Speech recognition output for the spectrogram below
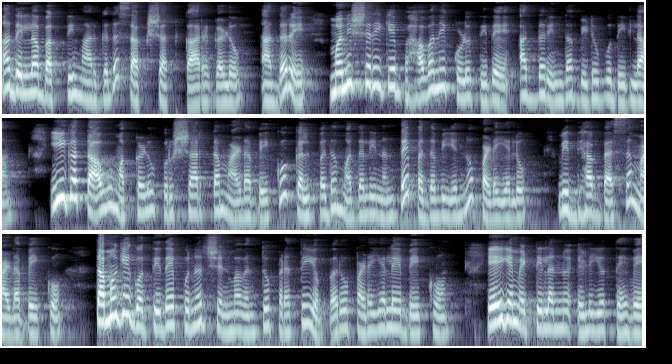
ಅದೆಲ್ಲ ಭಕ್ತಿ ಮಾರ್ಗದ ಸಾಕ್ಷಾತ್ಕಾರಗಳು. ಆದರೆ ಮನುಷ್ಯರಿಗೆ ಭಾವನೆ ಕೊಳುತ್ತಿದೆ. ಆದ್ದರಿಂದ ಬಿಡುವುದಿಲ್ಲ. ಈಗ ತಾವು ಮಕ್ಕಳು ಪುರುಷಾರ್ಥ ಮಾಡಬೇಕು ಕಲ್ಪದ ಮೊದಲಿನಂತೆ ಪದವಿಯನ್ನು ಪಡೆಯಲು ವಿದ್ಯಾಭ್ಯಾಸ ಮಾಡಬೇಕು. ತಮಗೆ ಗೊತ್ತಿದೆ ಪುನರ್ಜನ್ಮವಂತೂ ಪ್ರತಿಯೊಬ್ಬರೂ ಪಡೆಯಲೇಬೇಕು. ಹೇಗೆ ಮೆಟ್ಟಿಲನ್ನು ಎಳೆಯುತ್ತೇವೆ?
